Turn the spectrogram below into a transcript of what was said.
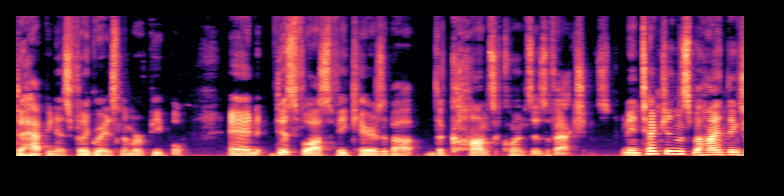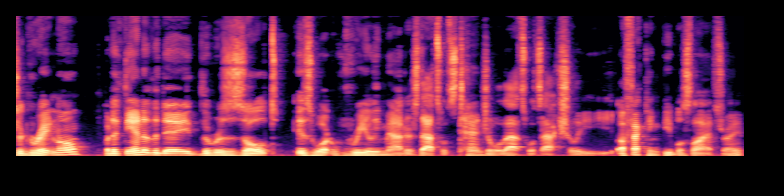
the happiness for the greatest number of people. And this philosophy cares about the consequences of actions. And intentions behind things are great and all, but at the end of the day, the result is what really matters. That's what's tangible. That's what's actually affecting people's lives, right?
